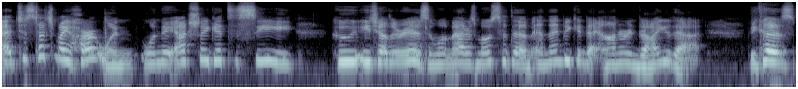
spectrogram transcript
it just touched my heart when when they actually get to see who each other is and what matters most to them and then begin to honor and value that because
